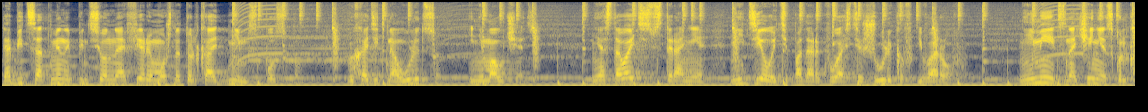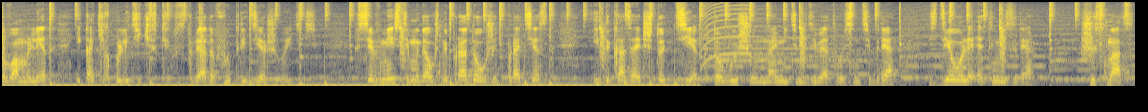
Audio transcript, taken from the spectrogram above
Добиться отмены пенсионной аферы можно только одним способом – выходить на улицу и не молчать. Не оставайтесь в стороне, не делайте подарок власти жуликов и воров. Не имеет значения, сколько вам лет и каких политических взглядов вы придерживаетесь. Все вместе мы должны продолжить протест и доказать, что те, кто вышел на митинг 9 сентября, сделали это не зря. 16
